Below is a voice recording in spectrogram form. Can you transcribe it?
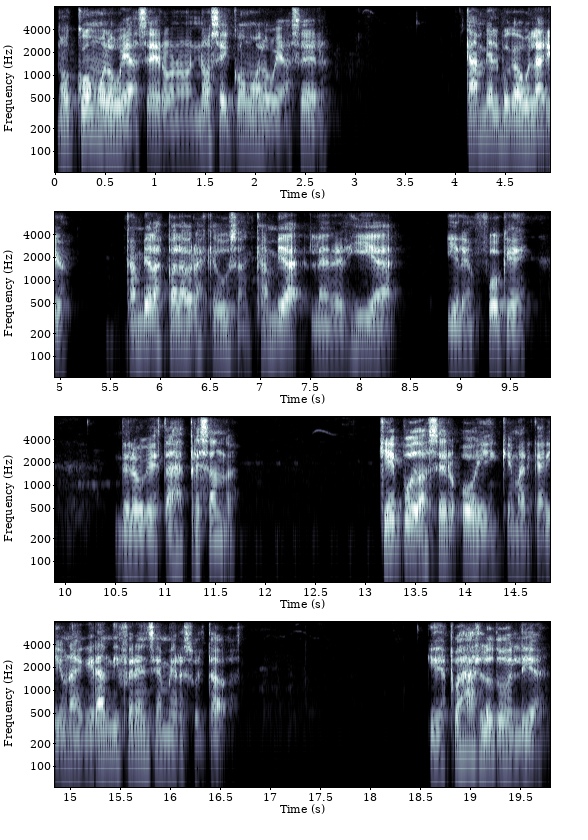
No cómo lo voy a hacer o no, no sé cómo lo voy a hacer. Cambia el vocabulario, cambia las palabras que usan, cambia la energía y el enfoque de lo que estás expresando. ¿Qué puedo hacer hoy que marcaría una gran diferencia en mis resultados? Y después hazlo todo el día.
